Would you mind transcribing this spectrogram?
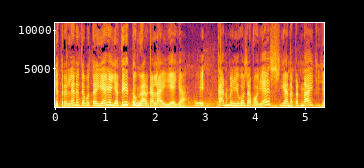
και τρελαίνεται από τα γέλια γιατί τον γαργαλάει η γιαγιά. Ε, Κάνουμε λίγο ζαβολιέ για να περνάει και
